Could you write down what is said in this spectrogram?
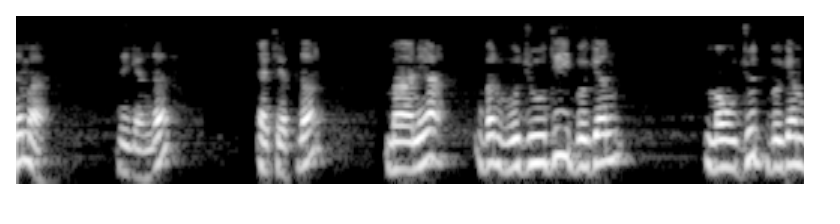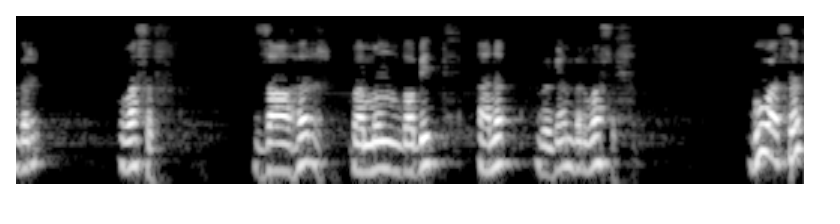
نما deganda aytyaptilar mani bir vujudiy bo'lgan mavjud bo'lgan bir vasf zohir va mundobit aniq bo'lgan bir vasf bu vasf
